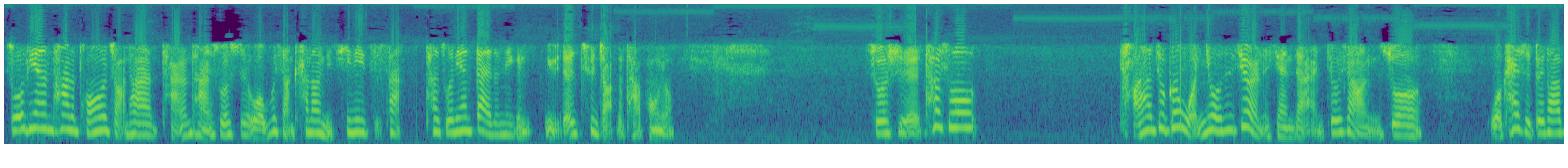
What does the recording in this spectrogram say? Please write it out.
昨天他的朋友找他谈了谈，说是我不想看到你妻离子散。他昨天带着那个女的去找的他朋友，说是他说好像就跟我拗着劲儿呢，现在就想说，我开始对他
